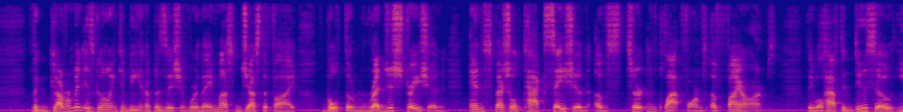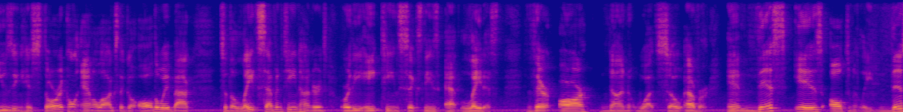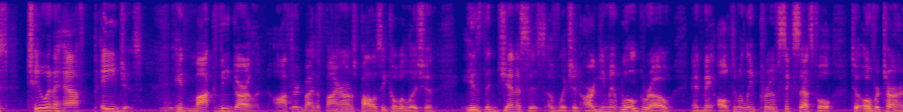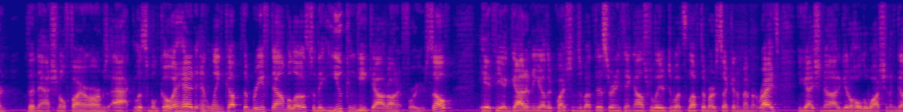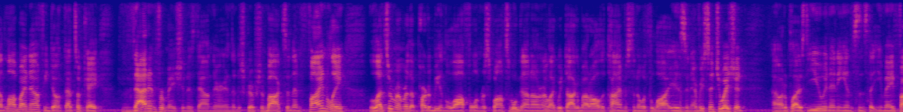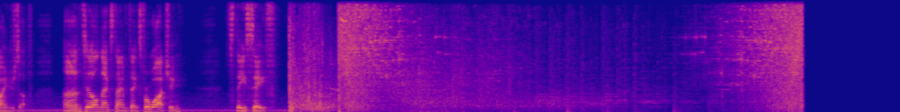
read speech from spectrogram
the government is going to be in a position where they must justify both the registration and special taxation of certain platforms of firearms. They will have to do so using historical analogs that go all the way back to the late 1700s or the 1860s at latest. There are none whatsoever. And this is ultimately, this two and a half pages in Mock v. Garland, authored by the Firearms Policy Coalition, is the genesis of which an argument will grow and may ultimately prove successful to overturn the National Firearms Act. Listen, we'll go ahead and link up the brief down below so that you can geek out on it for yourself. If you got any other questions about this or anything else related to what's left of our Second Amendment rights, you guys should know how to get a hold of Washington gun law by now. If you don't, that's okay. That information is down there in the description box. And then finally, let's remember that part of being the lawful and responsible gun owner, like we talk about all the time, is to know what the law is in every situation, how it applies to you in any instance that you may find yourself. Until next time, thanks for watching. Stay safe.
